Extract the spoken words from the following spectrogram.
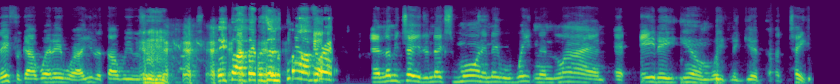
they forgot where they were you'd have thought we was They thought they was in the club. Fred. and let me tell you the next morning they were waiting in line at 8 a.m waiting to get a tape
